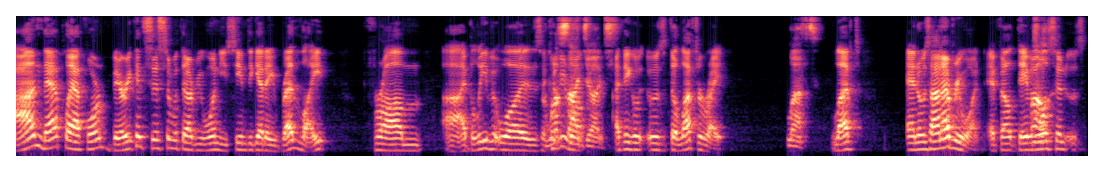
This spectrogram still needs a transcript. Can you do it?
on that platform, very consistent with everyone, you seem to get a red light from, uh, I believe it was, it left side wrong. judge I think it was- the left or right, left. left, and it was on everyone. It felt David Well- Wilson was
